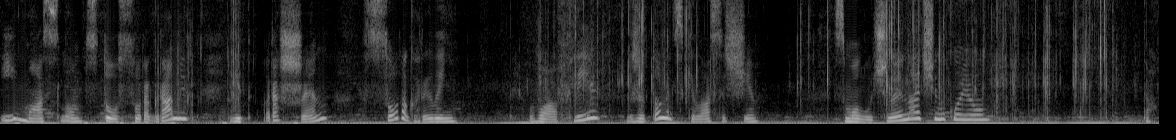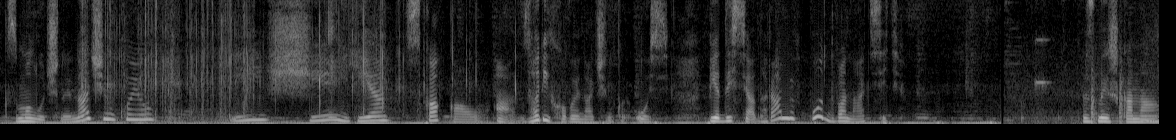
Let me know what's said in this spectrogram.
і маслом 140 грамів від Рошен 40 гривень. Вафлі, житомирські ласощі з молочною начинкою. Так, з молочною начинкою. І ще є з какао. А, з горіховою начинкою. Ось 50 грамів по 12. Знижка на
